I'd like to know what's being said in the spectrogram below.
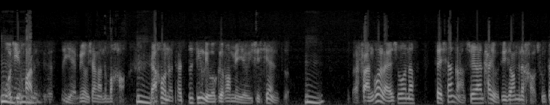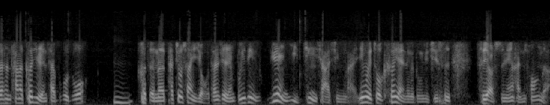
国际化的这个视野没有香港那么好。嗯，然后呢，它资金流各方面也有一些限制。嗯。反过来说呢，在香港虽然它有这方面的好处，但是它的科技人才不够多，嗯。或者呢，它就算有，但这些人不一定愿意静下心来，因为做科研这个东西其实是要十年寒窗的。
